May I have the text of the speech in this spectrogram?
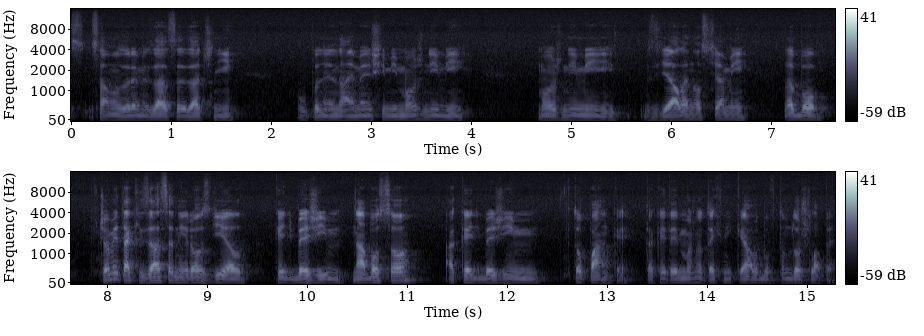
samozrejme zase začni úplne najmenšími možnými, možnými vzdialenosťami, lebo v čom je taký zásadný rozdiel, keď bežím na boso a keď bežím v topánke, takej tej možno technike alebo v tom došlape?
